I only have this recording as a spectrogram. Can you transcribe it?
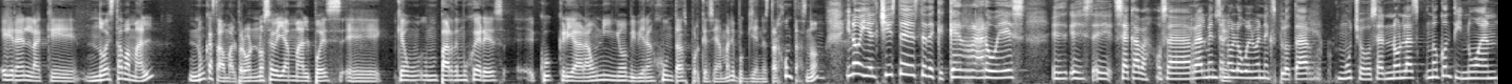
era en la que no estaba mal, nunca estaba mal, pero no se veía mal, pues, eh, que un, par de mujeres eh, criara a un niño, vivieran juntas porque se aman y porque quieren estar juntas, ¿no? Y no, y el chiste este de que qué raro es, eh, se acaba. O sea, realmente no lo vuelven a explotar mucho. O sea, no las, no continúan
